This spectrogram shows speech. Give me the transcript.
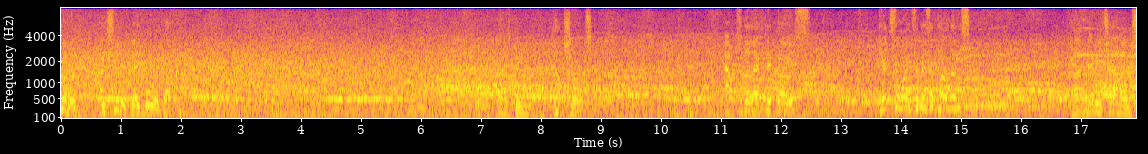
could have and should have made more of that. That has been cut short. Out to the left it goes. Gets away from his opponent. A heavy challenge.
